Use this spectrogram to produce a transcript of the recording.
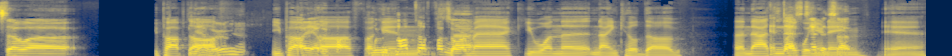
So uh, You popped yeah, off. You popped yeah, we off. pop- we fucking popped off on that. Sormac. You won the nine kill dub, and that's And like when your us up. name. Yeah.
